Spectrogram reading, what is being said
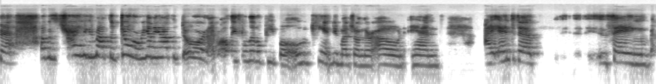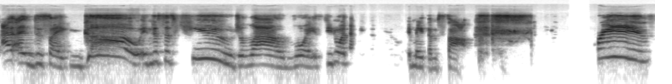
that I was trying to get him out the door. We got to get out the door. And I have all these little people who can't do much on their own. And I ended up saying, I, I just like, go in just this huge, loud voice. Do you know what that do? It made them stop. Freeze!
